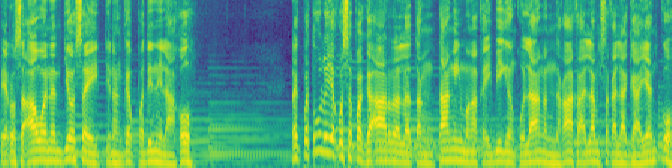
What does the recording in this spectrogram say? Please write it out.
Pero sa awa ng Diyos ay tinanggap pa din nila ako. Nagpatuloy ako sa pag-aaral at ang tanging mga kaibigan ko lang ang nakakaalam sa kalagayan ko.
